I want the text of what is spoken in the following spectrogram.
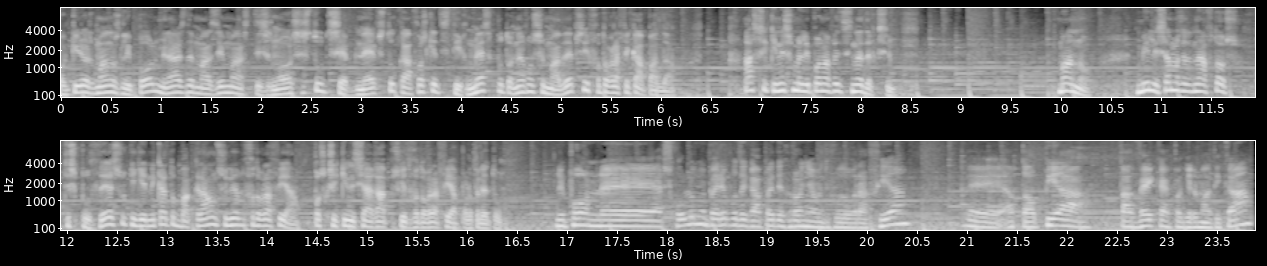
Ο κύριος Μάνος λοιπόν μοιράζεται μαζί μας τις γνώσεις του, τις εμπνεύσεις του καθώς και τις στιγμές που τον έχουν σημαδέψει φωτογραφικά πάντα. Ας ξεκινήσουμε λοιπόν αυτή τη συνέντευξη. Μάνο, μίλησέ μας για τον εαυτό σου, τις σπουδές σου και γενικά το background σου για τη φωτογραφία. Πώς ξεκίνησε η αγάπη σου για τη φωτογραφία πορτρέτου; Λοιπόν, ε, ασχολούμαι περίπου 15 χρόνια με τη φωτογραφία, ε, από τα οποία τα 10 επαγγελματικά.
